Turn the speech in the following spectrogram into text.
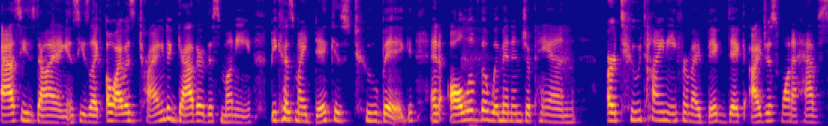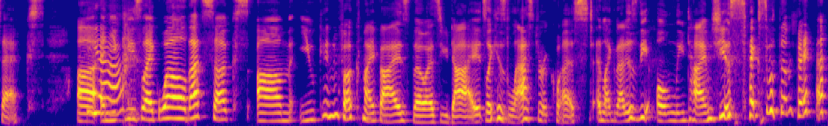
as he's dying is he's like, "Oh, I was trying to gather this money because my dick is too big and all of the women in Japan are too tiny for my big dick. I just want to have sex." Uh, Yeah. And Yuki's like, well, that sucks. Um, you can fuck my thighs though as you die. It's like his last request, and like that is the only time she has sex with a man.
